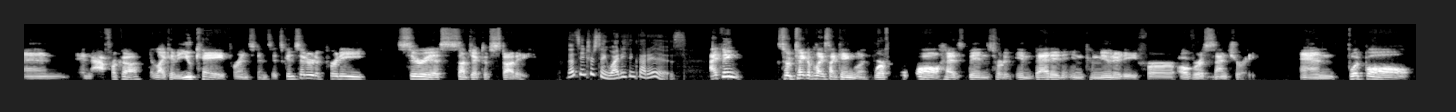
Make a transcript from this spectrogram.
and in Africa. Like in the UK, for instance. It's considered a pretty serious subject of study. That's interesting. Why do you think that is? I think so take a place like England, where football has been sort of embedded in community for over a century. And football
